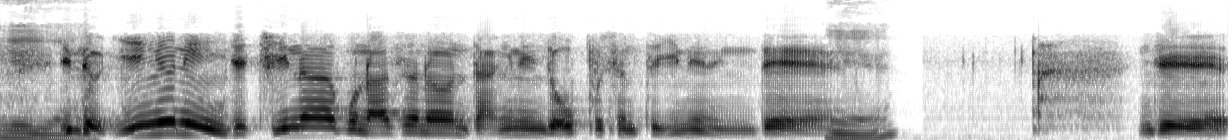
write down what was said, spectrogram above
예, 예. 근데 2년이 이제 지나고 나서는 당연히 이제 5% 이내인데 예. 이제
